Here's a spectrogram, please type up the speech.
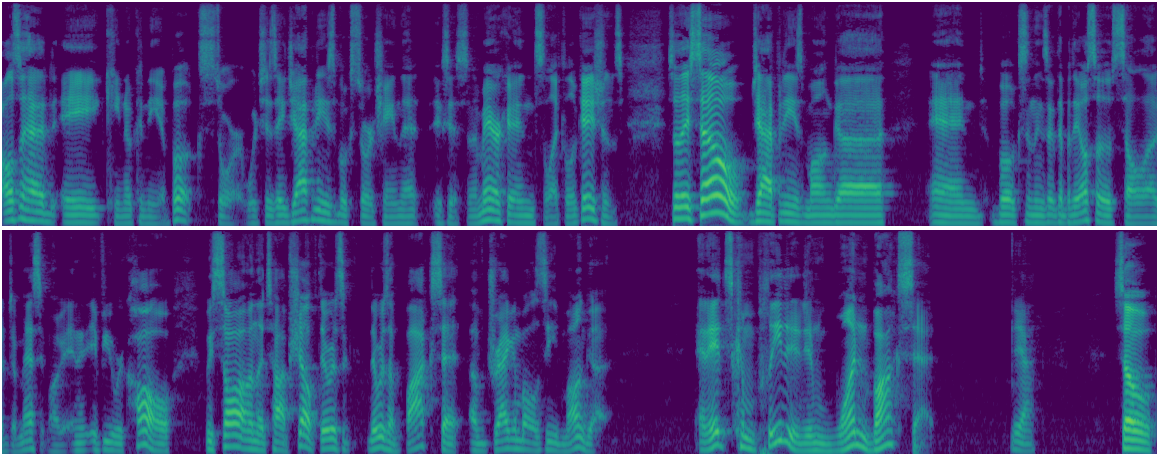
also had a Kinokuniya bookstore, which is a Japanese bookstore chain that exists in America in select locations. So they sell Japanese manga and books and things like that, but they also sell a domestic manga. And if you recall, we saw on the top shelf there was a, there was a box set of Dragon Ball Z manga, and it's completed in one box set. Yeah, So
